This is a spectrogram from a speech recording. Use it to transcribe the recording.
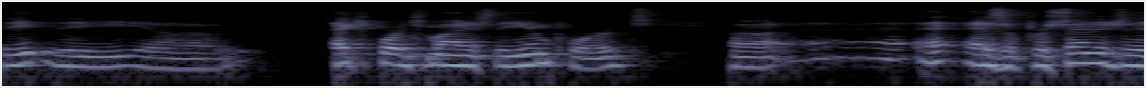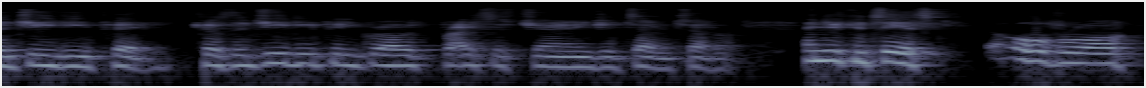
the the uh, exports minus the imports uh, as a percentage of the GDP, because the GDP grows, prices change, et cetera, et cetera. And you can see it's overall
